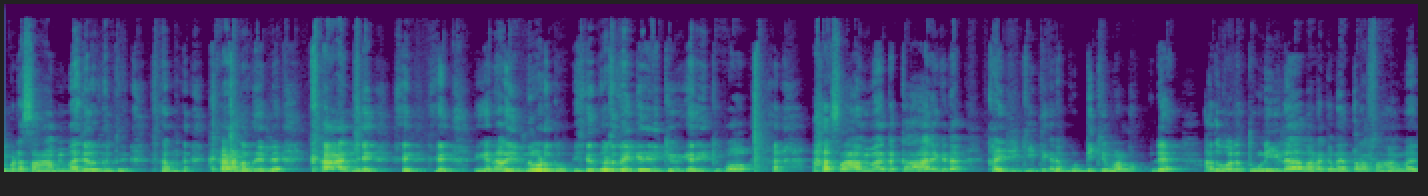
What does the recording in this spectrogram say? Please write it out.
ഇവിടെ സ്വാമിമാർ വന്നിട്ട് നമ്മൾ കാണുന്നില്ലേ? കാലിൽ ഇങ്ങനെ ഇന്ന് കൊടുക്കും. ഇന്ന് കൊടുത്ത് എങ്ങനെ ഇരിക്കും. ഇങ്ങനെ ഇരിക്കുമ്പോൾ ആ സ്വാമിമാരുടെ കാലിങ്ങനെ കഴുകിയിട്ട് ഇങ്ങനെ കുടിക്കും വെള്ളം അല്ലേ അതുപോലെ തുണിയില്ലാതെ നടക്കുന്ന എത്ര സ്വാമിമാർ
